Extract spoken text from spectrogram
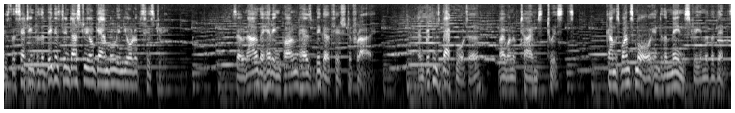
is the setting for the biggest industrial gamble in Europe's history. So now the herring pond has bigger fish to fry. And Britain's backwater, by one of time's twists, comes once more into the mainstream of events.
